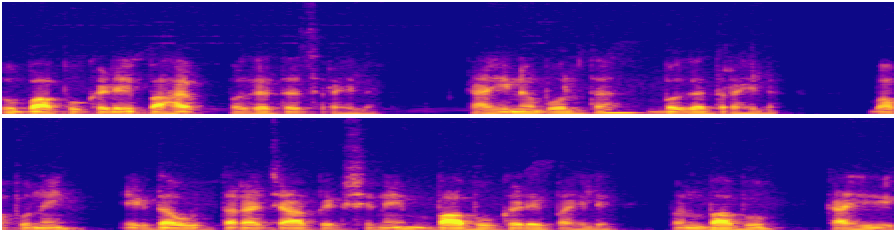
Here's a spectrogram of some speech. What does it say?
तो बापूकडे बा बघतच राहिला. काही न बोलता बघत राहिला. बापूने एकदा उत्तराच्या अपेक्षेने बाबूकडे पाहिले पण बाबू काही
